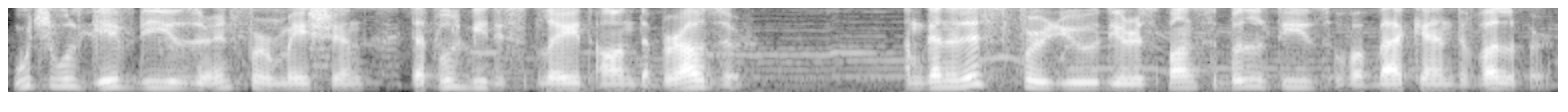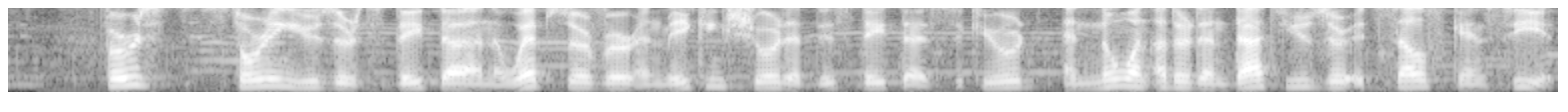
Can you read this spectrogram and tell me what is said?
which will give the user information that will be displayed on the browser. I'm gonna list for you the responsibilities of a backend developer. First, storing users' data on a web server and making sure that this data is secured and no one other than that user itself can see it.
